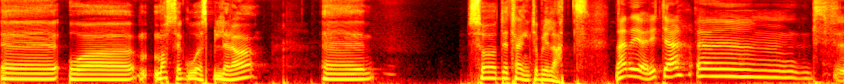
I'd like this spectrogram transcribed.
Uh, og masse gode spillere. Uh, så det trenger ikke å bli lett. Nei, det gjør ikke det. Eh,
